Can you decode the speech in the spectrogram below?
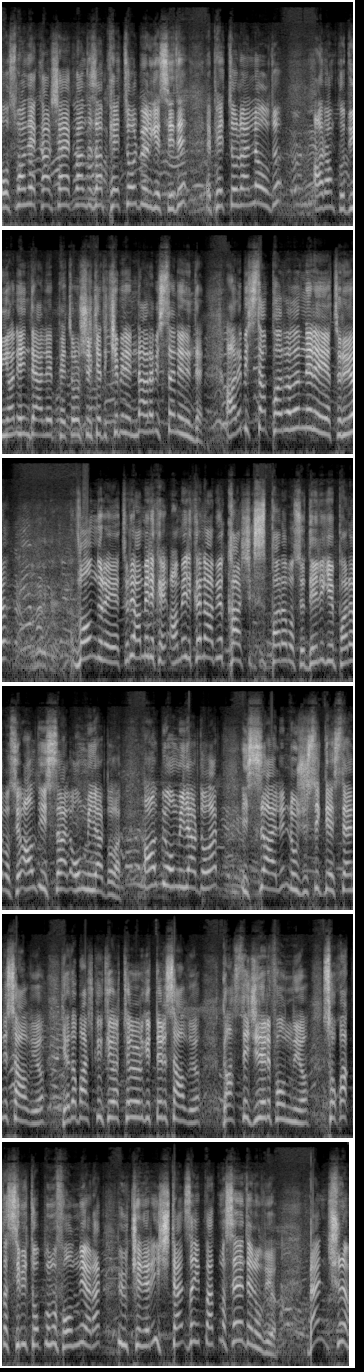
Osmanlı'ya karşı ayaklandığı zaman petrol bölgesiydi. E petroller ne oldu? Aramco dünyanın en değerli petrol şirketi kimin elinde? Arabistan elinde. Arabistan paraları nereye yatırıyor? Londra'ya yatırıyor. Amerika'ya. Amerika ne yapıyor? Karşılıksız para basıyor. Deli gibi para basıyor. Aldı İsrail 10 milyar dolar. Al bir 10 milyar dolar. İsrail'in lojistik desteğini sağlıyor. Ya da başka ülkeler terör örgütleri sağlıyor. Gazetecileri fonluyor. Sokakta sivil toplumu fonlayarak ülkeleri içten zayıflatmasına neden oluyor. Ben şuna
